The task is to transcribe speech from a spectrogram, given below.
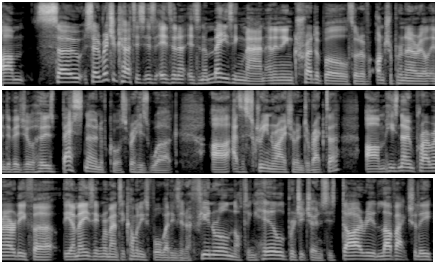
Um, so, so Richard Curtis is is an, is an amazing man and an incredible sort of entrepreneurial individual who is best known, of course, for his work uh, as a screenwriter and director. Um, he's known primarily for the amazing romantic comedies Four Weddings and a Funeral, Notting Hill, Bridget Jones's Diary, Love Actually,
